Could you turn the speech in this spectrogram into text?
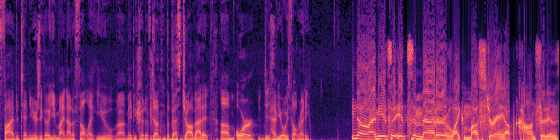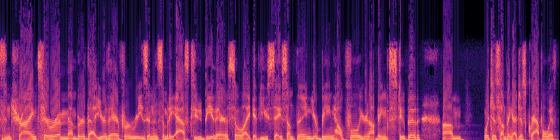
five to ten years ago, you might not have felt like you uh, maybe could have done the best job at it, um, or did, have you always felt ready? No, I mean it's a, it's a matter of like mustering up confidence and trying to remember that you're there for a reason and somebody asks you to be there. So like if you say something, you're being helpful, you're not being stupid, um, which is something I just grapple with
